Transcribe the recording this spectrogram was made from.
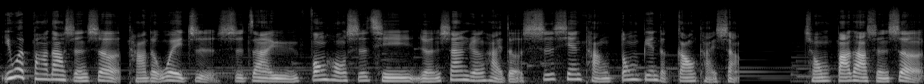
因为八大神社它的位置是在于枫红时期人山人海的诗仙堂东边的高台上。从八大神社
